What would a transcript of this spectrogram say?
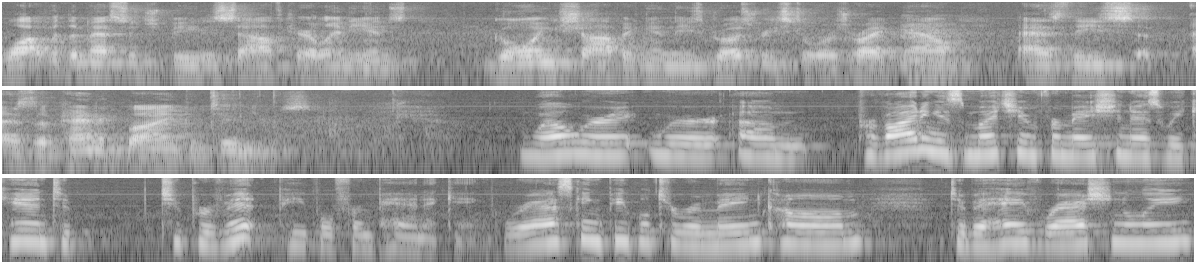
what would the message be to South Carolinians going shopping in these grocery stores right now as these, as the panic buying continues? Well, we're, we're um, providing as much information as we can to, to prevent people from panicking. We're asking people to remain calm, to behave rationally,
